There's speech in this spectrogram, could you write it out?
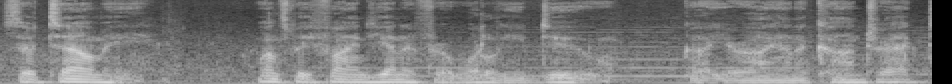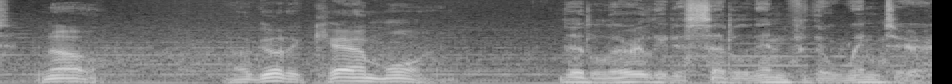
So tell me, once we find Yennefer, what'll you do? Got your eye on a contract? No. I'll go to Kaer Morhen. Little early to settle in for the winter.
